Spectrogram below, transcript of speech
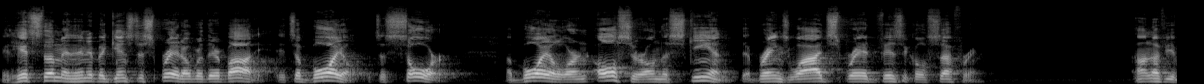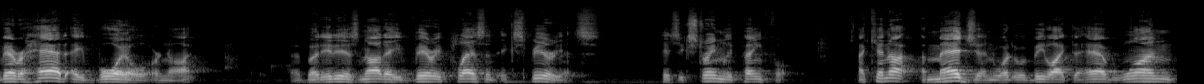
It hits them and then it begins to spread over their body. It's a boil. It's a sore, a boil or an ulcer on the skin that brings widespread physical suffering. I don't know if you've ever had a boil or not. Uh, but it is not a very pleasant experience. It's extremely painful. I cannot imagine what it would be like to have one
